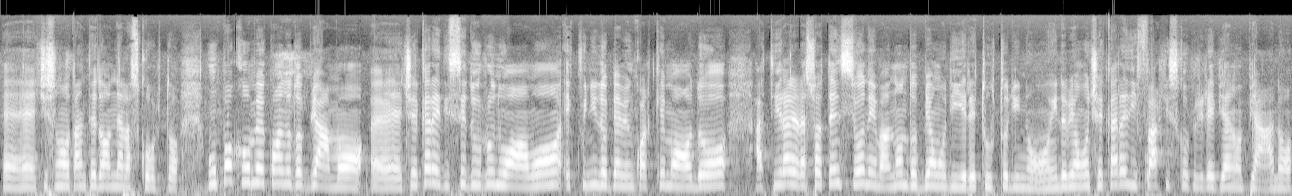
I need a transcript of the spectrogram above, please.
eh, ci sono tante donne all'ascolto, un po' come quando dobbiamo cercare di sedurre un uomo e quindi dobbiamo in qualche modo attirare la sua attenzione, ma non dobbiamo dire tutto di noi, dobbiamo cercare di farci scoprire piano piano.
